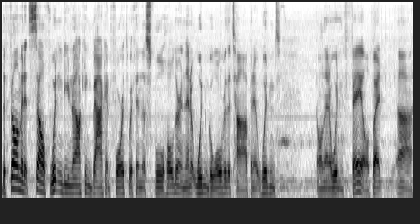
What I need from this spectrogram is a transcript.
the filament itself wouldn't be knocking back and forth within the spool holder and then it wouldn't go over the top and it wouldn't, well then it wouldn't fail. But uh,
